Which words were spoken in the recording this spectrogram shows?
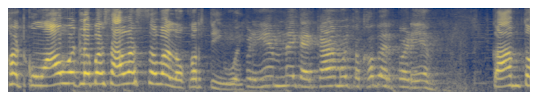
ખટકું. આવું એટલે બસ આવા જ સવાલો કરતી હોય. પણ એમ નહીં કઈ કામ હોય તો ખબર પડે એમ. કામ તો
